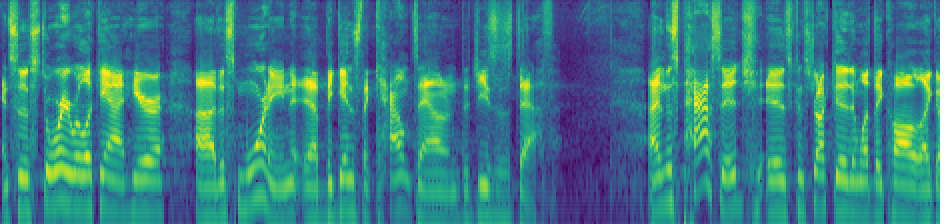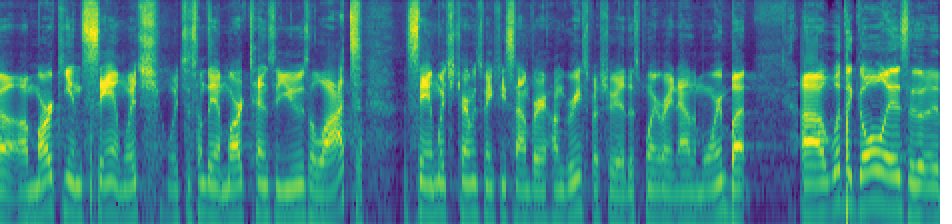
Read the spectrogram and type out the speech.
And so the story we're looking at here uh, this morning uh, begins the countdown to Jesus' death. And this passage is constructed in what they call like a, a Markian sandwich, which is something that Mark tends to use a lot. The sandwich terms makes me sound very hungry, especially at this point right now in the morning. But uh, what the goal is uh,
